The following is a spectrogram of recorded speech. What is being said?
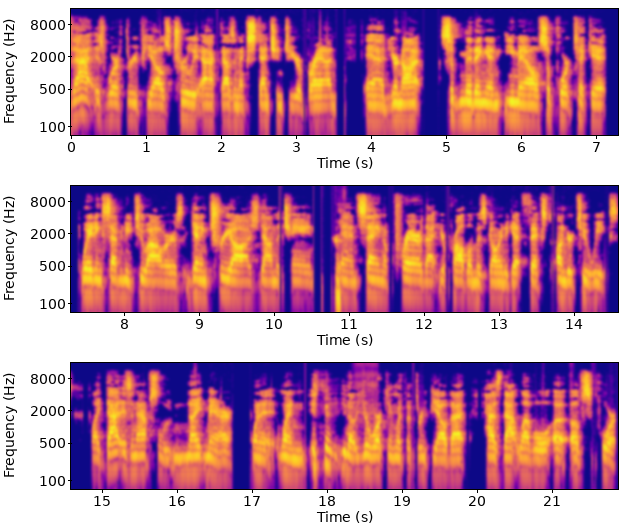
that is where 3PLs truly act as an extension to your brand, and you're not submitting an email support ticket, waiting 72 hours, getting triaged down the chain, and saying a prayer that your problem is going to get fixed under two weeks. Like that is an absolute nightmare when it when you know you're working with a 3PL that has that level of, support.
